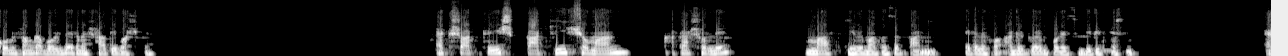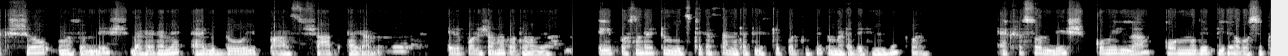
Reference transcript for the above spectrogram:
কোন সংখ্যা বসবে? এখানে সাতই বসবে। একশো আটত্রিশ পাখি সমান আকাশ হলে মাছ কি হবে? মাছ হচ্ছে পানি। এটা দেখো, আগে আমি পড়েছি দ্বিতীয় প্রশ্ন একশো উনচল্লিশ, দেখো এখানে এক, দুই, পাঁচ, সাত, এগারো। এরপরে সামনে কত হবে? এই প্রশ্নটা একটু মিস্টেক আছে, আমি এটা স্কিপ করতেছি, তোমরা এটা দেখে নেবে পরে। একশো চল্লিশ কুমিল্লা কোন নদীর তীরে অবস্থিত।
